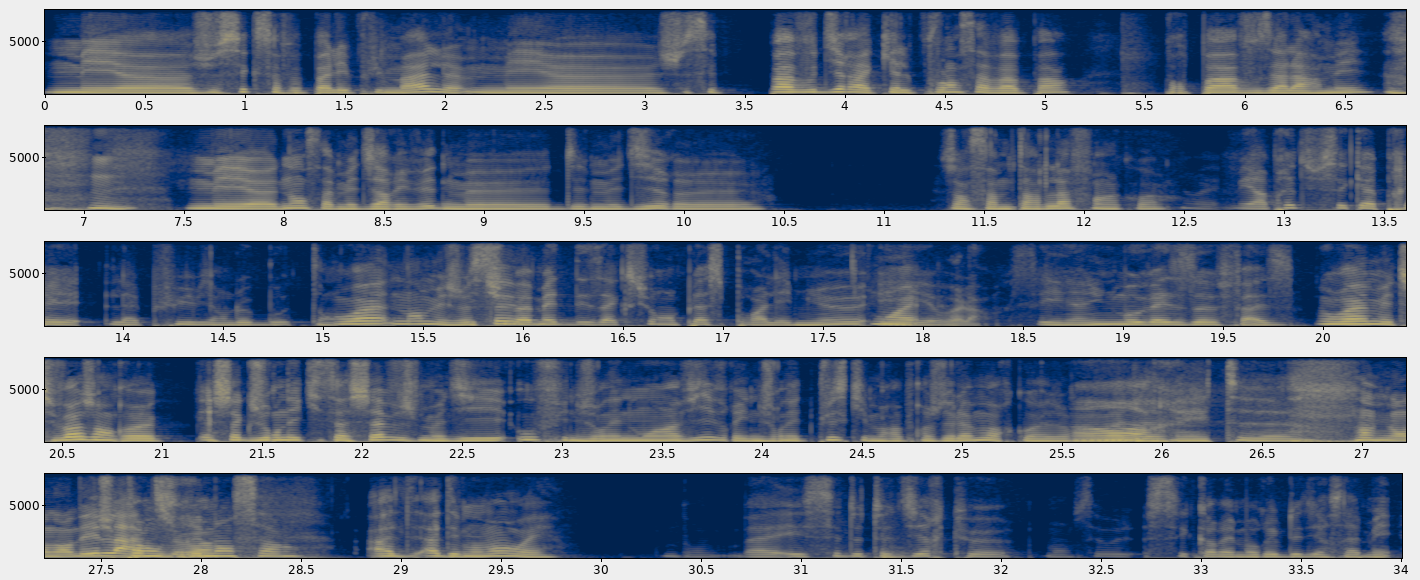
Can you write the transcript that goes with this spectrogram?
Mais je sais que ça peut pas aller plus mal, mais je sais pas vous dire à quel point ça va pas pour pas vous alarmer. Hmm. mais non, ça m'est déjà arrivé de me, de me dire, genre, ça me tarde la fin, quoi. Ouais. Mais après, tu sais qu'après la pluie vient le beau temps. Ouais, non, mais je Et sais. tu vas mettre des actions en place pour aller mieux. Ouais. Et voilà. C'est une, mauvaise phase. Ouais, mais tu vois, genre, euh, à chaque journée qui s'achève, je me dis, ouf, une journée de moins à vivre et une journée de plus qui me rapproche de la mort, quoi. Genre, arrête. euh, non, mais on en est là. tu vois. vraiment ça à, à des moments, ouais. Bon, bah, essaie de te dire que. Bon, c'est- quand même horrible de dire ça, mais.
